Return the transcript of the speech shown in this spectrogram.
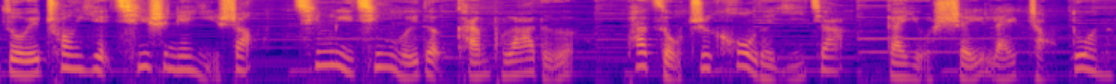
作为创业七十年以上、亲力亲为的坎普拉德，他走之后的宜家该由谁来掌舵呢？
